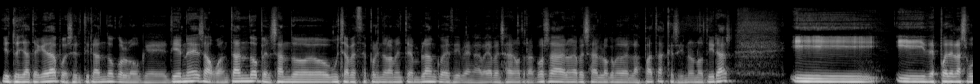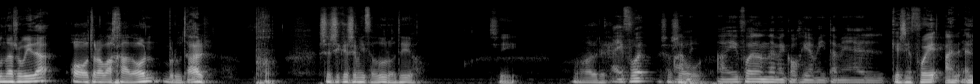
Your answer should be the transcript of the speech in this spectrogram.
y entonces ya te queda pues ir tirando con lo que tienes, aguantando, pensando muchas veces poniendo la mente en blanco, decir, venga, voy a pensar en otra cosa, no voy a pensar en lo que me duelen las patas, que si no, no tiras. Y, y después de la segunda subida, otro bajadón brutal. Ese sí que se me hizo duro, tío. Sí. Madre. Ahí fue, Eso mí- ahí fue donde me cogí a mí también el. Que se fue an- El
